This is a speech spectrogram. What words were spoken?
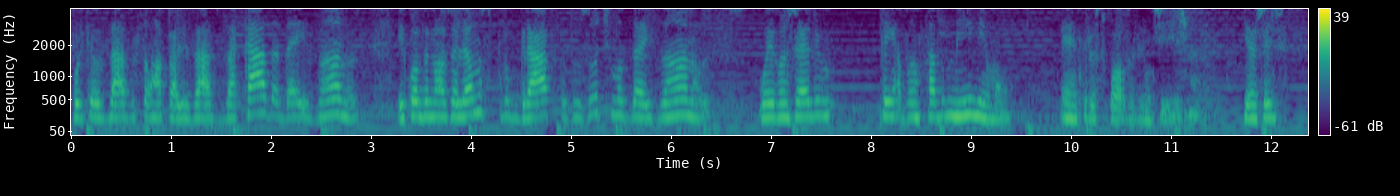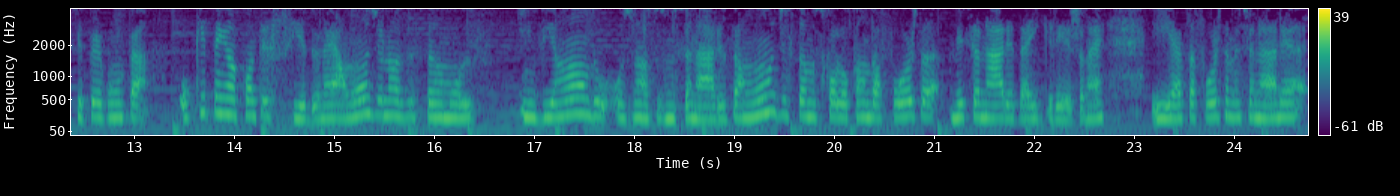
porque os dados são atualizados a cada 10 anos, e quando nós olhamos para o gráfico dos últimos 10 anos, o Evangelho tem avançado mínimo entre os povos indígenas. E a gente se pergunta o que tem acontecido, né? Aonde nós estamos enviando os nossos missionários, aonde estamos colocando a força missionária da igreja, né? E essa força missionária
